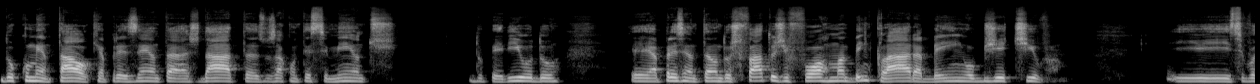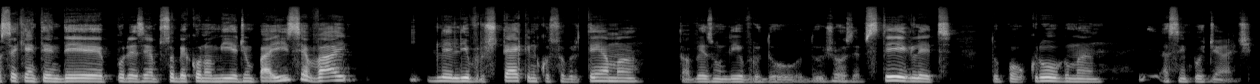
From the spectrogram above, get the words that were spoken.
documental que apresenta as datas, os acontecimentos do período, é, apresentando os fatos de forma bem clara, bem objetiva. E se você quer entender, por exemplo, sobre a economia de um país, você vai ler livros técnicos sobre o tema, talvez um livro do, do Joseph Stiglitz, do Paul Krugman, assim por diante.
